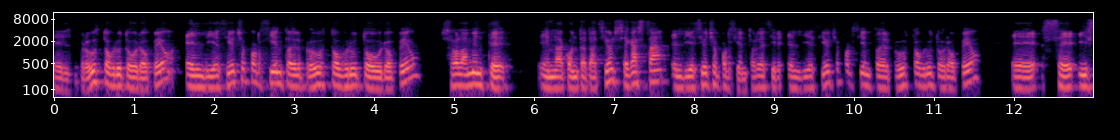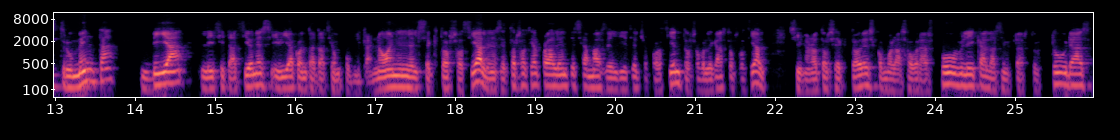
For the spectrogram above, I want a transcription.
el Producto Bruto Europeo, el 18% del Producto Bruto Europeo solamente en la contratación se gasta el 18%, es decir, el 18% del Producto Bruto Europeo se instrumenta vía licitaciones y vía contratación pública, no en el sector social. En el sector social probablemente sea más del 18% sobre el gasto social, sino en otros sectores como las obras públicas, las infraestructuras,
